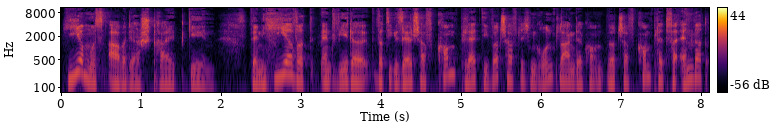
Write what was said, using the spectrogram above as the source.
Hier muss aber der Streit gehen. Denn hier wird entweder, wird die Gesellschaft komplett, die wirtschaftlichen Grundlagen der Wirtschaft komplett verändert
